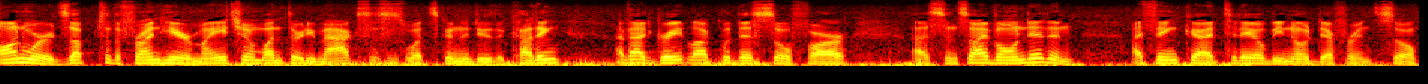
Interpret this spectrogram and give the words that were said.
onwards up to the front here my hm 130 max this is what's going to do the cutting. I've had great luck with this so far uh, since i've owned it and i think uh, today will be no different. So a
